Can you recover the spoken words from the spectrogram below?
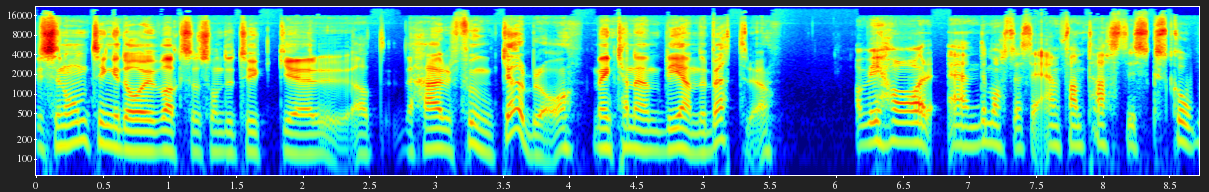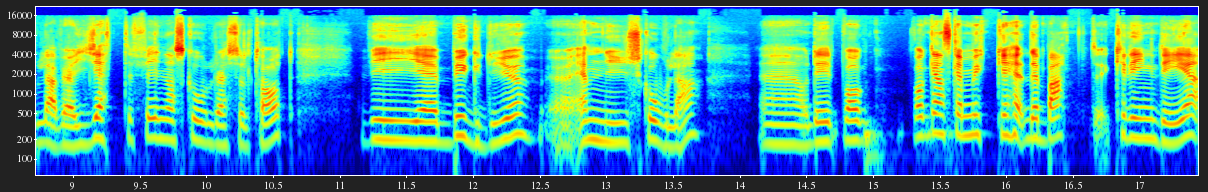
Finns det någonting idag i Vaxholm som du tycker att det här funkar bra men kan den bli ännu bättre? Ja, vi har en, det måste jag säga, en fantastisk skola. Vi har jättefina skolresultat. Vi eh, byggde ju eh, en ny skola eh, och det var, var ganska mycket debatt kring det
